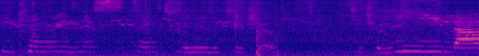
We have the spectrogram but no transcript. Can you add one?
You can read this thanks to the music teacher. Teacher Mila.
